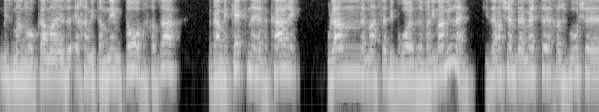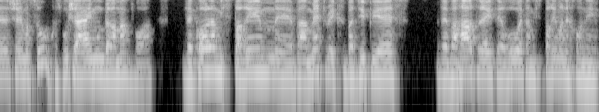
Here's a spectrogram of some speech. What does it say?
בזמנו כמה, איזה, איך הם מתאמנים טוב וחזק, וגם מקקנה וקארי, כולם למעשה דיברו על זה, ואני מאמין להם, כי זה מה שהם באמת אה, חשבו ש, שהם עשו, חשבו שהיה אימון ברמה גבוהה, וכל המספרים אה, והמטריקס ב-GPS ובהארט רייט הראו את המספרים הנכונים,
